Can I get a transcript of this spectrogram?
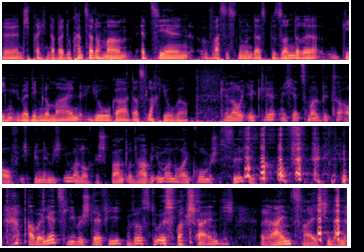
Äh, entsprechend, aber du kannst ja noch mal erzählen, was ist nun das Besondere gegenüber dem normalen Yoga, das Lach-Yoga? Genau, ihr klärt mich jetzt mal bitte auf. Ich bin nämlich immer noch gespannt und habe immer noch ein komisches Bild im Kopf. Aber jetzt, liebe Steffi, wirst du es wahrscheinlich reinzeichnen.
